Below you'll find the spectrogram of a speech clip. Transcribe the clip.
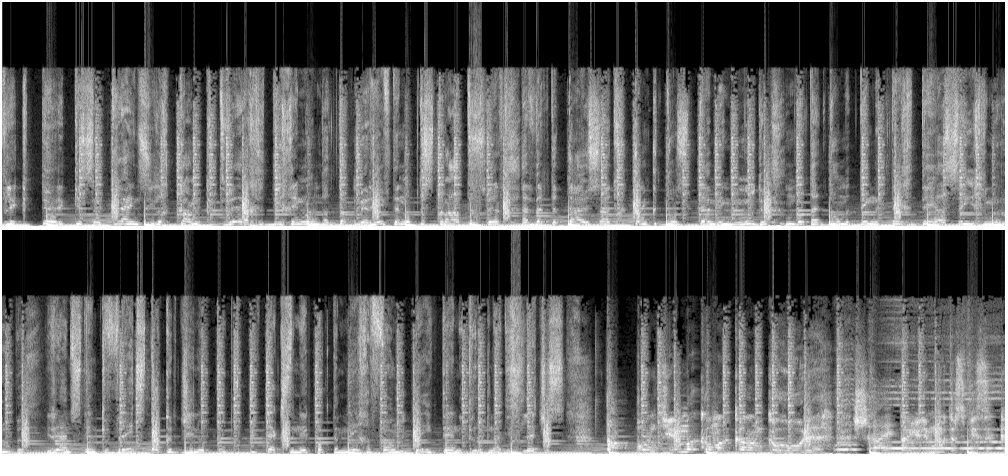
Flikker Turk is een klein zielig kankerdwerg Die geen onderdak meer heeft en op de straten zwerft Hij werd er thuis uitgekankerd door stemming moeder Omdat hij domme dingen tegen DHC ging roepen. Rijm stinken vreed, stakker Gino poep op die tekst En ik pak de megafoon beet en ik roep naar die sletjes. Tapbondje, maar kom maar kankerhoeren Scheid aan jullie moeders vieze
